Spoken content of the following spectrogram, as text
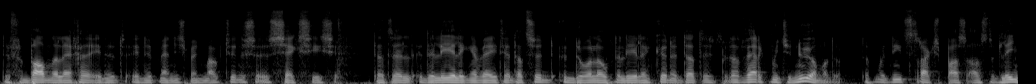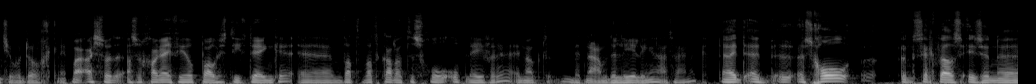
de verbanden leggen in het, in het management, maar ook de secties. Dat de, de leerlingen weten dat ze een doorlopende leerling kunnen. Dat, is, dat werk moet je nu allemaal doen. Dat moet niet straks pas als het lintje wordt doorgeknipt. Maar als we, als we gewoon even heel positief denken, uh, wat, wat kan het de school opleveren? En ook met name de leerlingen uiteindelijk? een school, zeg ik wel eens, is een, uh,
